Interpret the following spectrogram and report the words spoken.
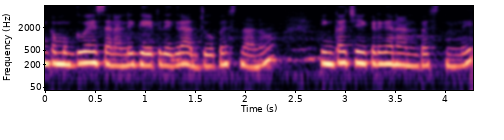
ఇంకా ముగ్గు వేసానండి గేట్ దగ్గర అది చూపిస్తున్నాను. ఇంకా చీకటిగానే అనిపిస్తుంది.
